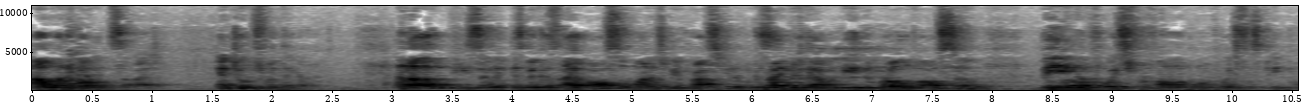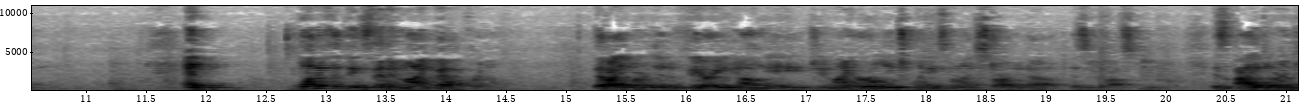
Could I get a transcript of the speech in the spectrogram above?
I want to go inside and do it from there. And the other piece of it is because I also wanted to be a prosecutor because I knew that would be the role of also being a voice for vulnerable and voiceless people. And one of the things then in my background that I learned at a very young age, in my early 20s when I started out as a prosecutor, is I learned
